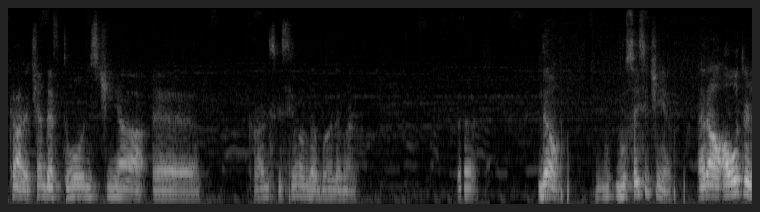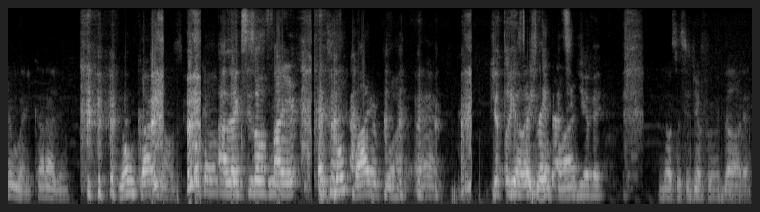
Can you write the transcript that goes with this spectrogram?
cara, tinha Deftones, tinha... É... Caralho, esqueci o nome da banda, mano. É, Não, não sei se tinha. Era a outra Giovanni, caralho. John Cardinals. Qual que é o nome? Alexis on Fire. Alexis on Fire, porra. É. Já tô E rindo só de lembrar desse dia, velho. Nossa, esse dia foi muito da hora.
